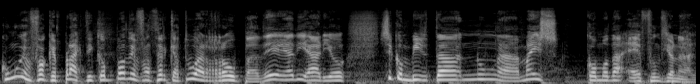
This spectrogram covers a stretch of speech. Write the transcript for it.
Con un enfoque práctico pode facer que a túa roupa de a diario se convirta nunha máis cómoda e funcional.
